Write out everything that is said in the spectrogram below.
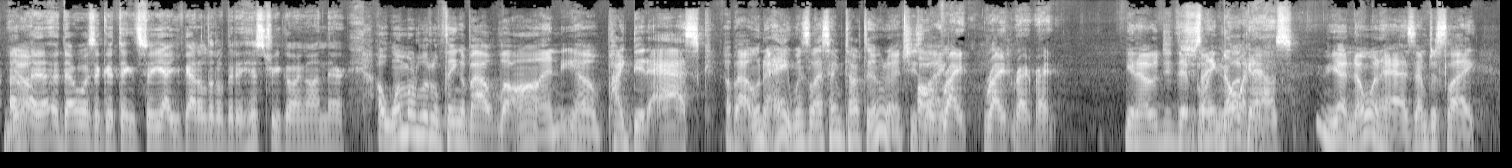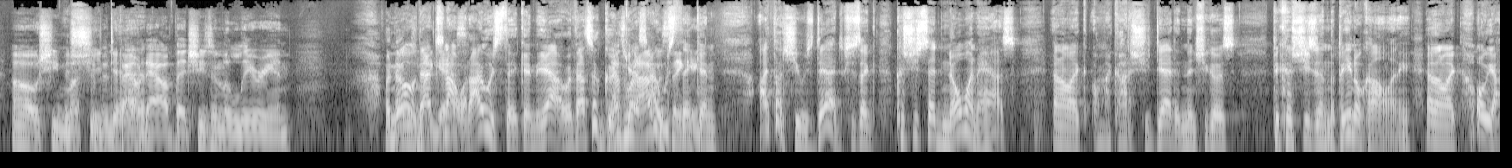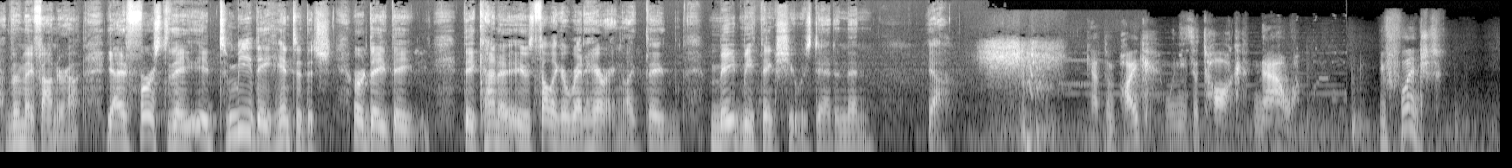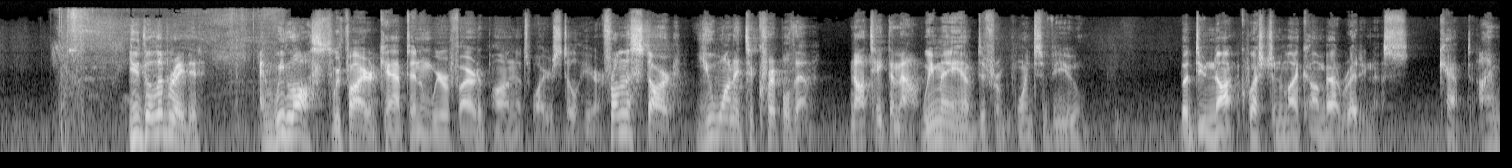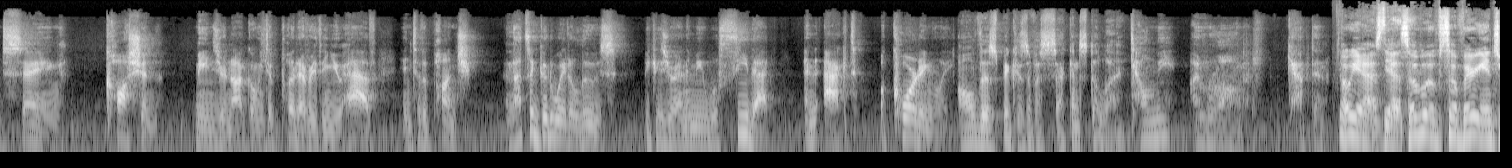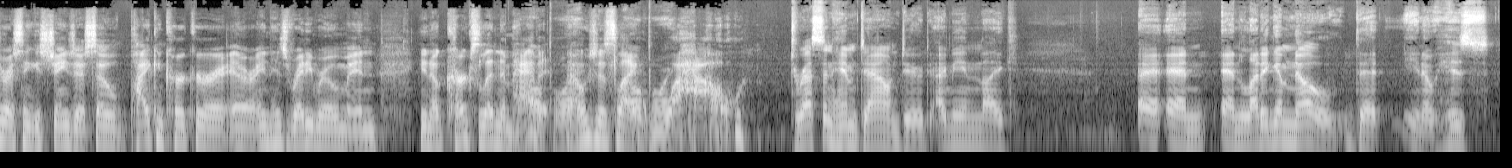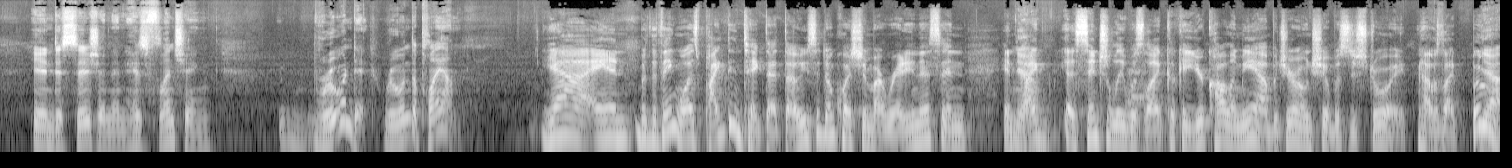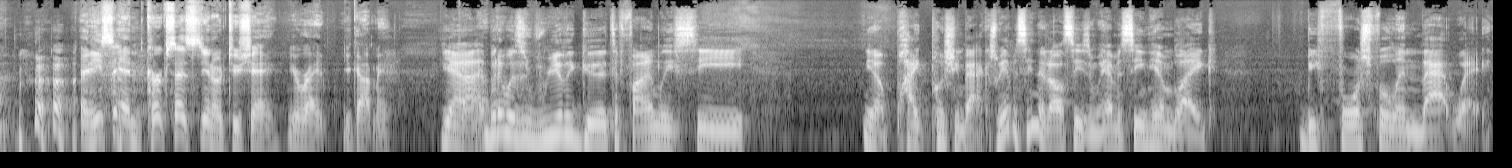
Uh, uh, that was a good thing. So yeah, you've got a little bit of history going on there. Oh, one more little thing about La'an. You know, Pike did ask about Una. Hey, when's the last time you talked to Una? And she's oh, like, right, right, right, right. You know, that She's blank like, no look one at- has. Yeah, no one has. I'm just like, oh, she must she have been dead? found out that she's an Illyrian. Oh, no, was my that's not what I was thinking. Yeah, well, that's a good That's what guess. I I was was, thinking. thinking. I thought she was dead. She's like, because she said no one has, and I'm like, oh my god, is she dead? And then she goes, because she's in the penal colony, and I'm like, oh yeah. Then they found her out. Yeah, at first they, it, to me, they hinted that, she, or they, they, they kind of, it felt like a red herring. Like they made me think she was dead, and then, yeah. Captain Pike, we need to talk now. You flinched. You deliberated, and we lost. We fired Captain, and we were fired upon. That's why you're still here. From the start, you wanted to cripple them, not take them out. We may have different points of view, but do not question my combat readiness, Captain. I'm saying caution means you're not going to put everything you have into the punch. And that's a good way to lose because your enemy will see that and act accordingly. All this because of a second's delay. Tell me I'm wrong, Captain. Oh yeah, yeah. So so very interesting exchange there. So Pike and Kirk are, are in his ready room, and you know Kirk's letting him have Oh, it. boy. I was just like, Oh, boy. wow. dressing him down, dude. I mean, like, and and letting him know that you know his indecision and his flinching ruined it, ruined the plan. Yeah, and but the thing was, Pike didn't take that though. He said, "Don't question my readiness," and and Yeah. Pike essentially was like, "Okay, you're calling me out, but your own ship was destroyed." And I was like, "Boom." Yeah, and he said, and Kirk says, you know, touche. You're right. You got me. Yeah, but it was really good to finally see, you know, Pike pushing back because we haven't seen it all season. We haven't seen him like be forceful in that way.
